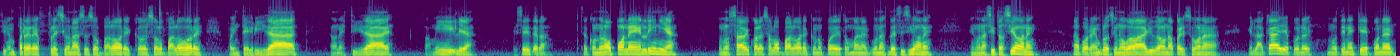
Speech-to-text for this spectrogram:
siempre reflexionar sobre esos valores, cuáles son los valores, por integridad, honestidad, familia, etcétera. cuando uno pone en línea, uno sabe cuáles son los valores que uno puede tomar en algunas decisiones, en unas situaciones. Ah, por ejemplo, si uno va a ayudar a una persona en la calle, pues uno tiene que poner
